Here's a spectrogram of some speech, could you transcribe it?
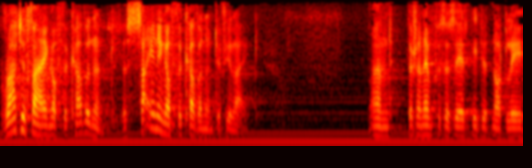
ratifying of the covenant, the signing of the covenant, if you like. And there's an emphasis there, he did not lay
